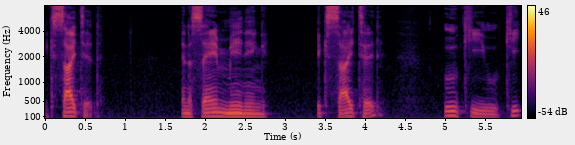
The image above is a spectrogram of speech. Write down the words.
excited. In the same meaning, excited, uki uki,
